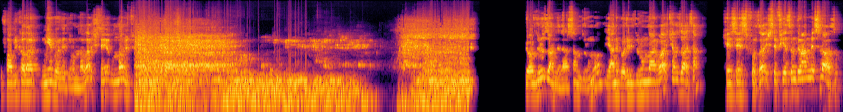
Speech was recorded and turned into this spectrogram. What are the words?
Bu fabrikalar niye böyle durumdalar? İşte bundan ötürü. Gördünüz zannedersem durumu. Yani böyle bir durumlar varken zaten KS0'da işte fiyatın direnmesi lazım.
